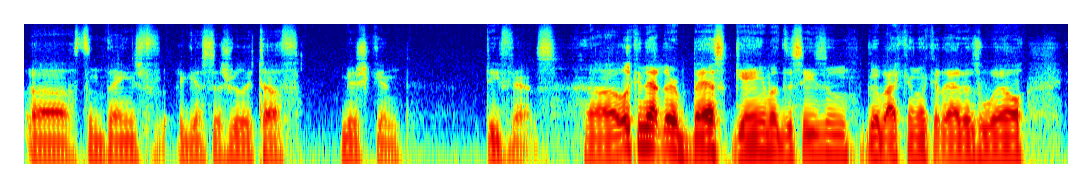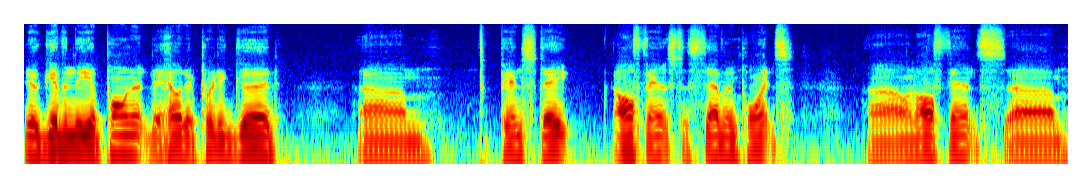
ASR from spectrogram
uh, some things against this really tough Michigan defense. Uh, looking at their best game of the season, go back and look at that as well. You know, given the opponent, they held a pretty good um, Penn State offense to seven points. Uh, on offense, um,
